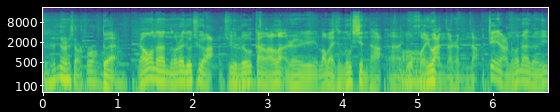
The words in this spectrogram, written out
本身就是小说嘛。对嗯，然后呢，哪吒就去了，去了都干完了，这老百姓都信他，啊，有哦还愿的什么的，这样哪吒等于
